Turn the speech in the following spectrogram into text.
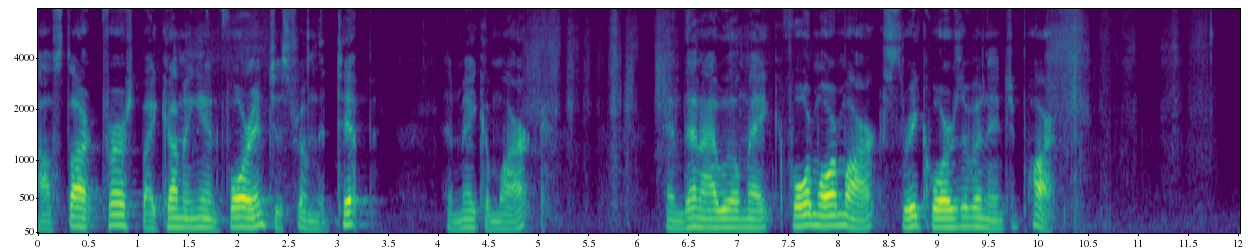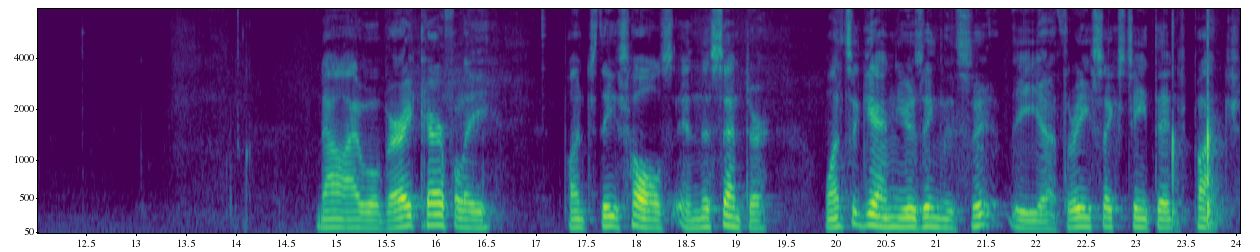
I'll start first by coming in four inches from the tip and make a mark. And then I will make four more marks, three quarters of an inch apart. Now I will very carefully punch these holes in the center, once again using the, uh, 3 16th inch punch.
